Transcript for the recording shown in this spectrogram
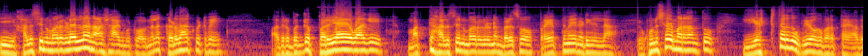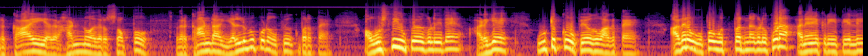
ಈ ಹಲಸಿನ ಮರಗಳೆಲ್ಲ ನಾಶ ಆಗಿಬಿಟ್ವು, ಅವನ್ನೆಲ್ಲ ಕಡ್ದು ಹಾಕಿಬಿಟ್ವಿ ಅದರ ಬಗ್ಗೆ ಪರ್ಯಾಯವಾಗಿ ಮತ್ತೆ ಹಲಸಿನ ಮರಗಳನ್ನ ಬೆಳೆಸೋ ಪ್ರಯತ್ನವೇ ನಡೀಲಿಲ್ಲ. ಹುಣಸೆ ಮರ ಅಂತೂ ಎಷ್ಟು ಥರದ ಉಪಯೋಗ ಬರುತ್ತೆ? ಅದರ ಕಾಯಿ, ಅದರ ಹಣ್ಣು, ಅದರ ಸೊಪ್ಪು ಅದರ ಕಾಂಡ ಎಲ್ಲವೂ ಕೂಡ ಉಪಯೋಗಕ್ಕೆ ಬರುತ್ತೆ. ಔಷಧಿ ಉಪಯೋಗಗಳು ಇದೆ, ಅಡುಗೆ ಊಟಕ್ಕೂ ಉಪಯೋಗವಾಗುತ್ತೆ. ಅದರ ಉಪ ಉತ್ಪನ್ನಗಳು ಕೂಡ ಅನೇಕ ರೀತಿಯಲ್ಲಿ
